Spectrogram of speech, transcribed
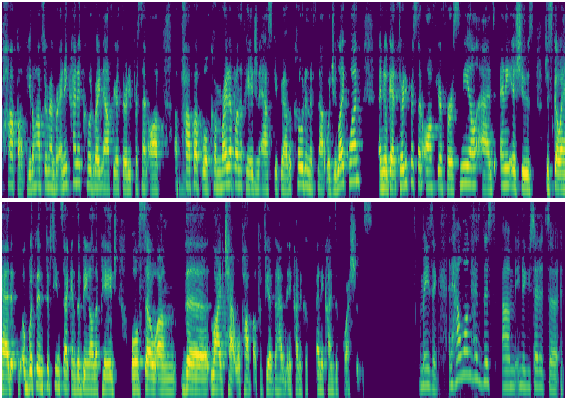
pop up. You don't have to remember any kind of code right now for your 30% off. A mm-hmm. pop up will come right up on the page and ask you if you have a code. And if not, would you like one? And you'll get 30% off your first meal. And any issues, just go ahead within 15 seconds of being on the page. Also, um, the live chat will pop up if you ever have any kind of any kinds of questions. Amazing. And how long has this? Um, you know, you said it's a. It,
